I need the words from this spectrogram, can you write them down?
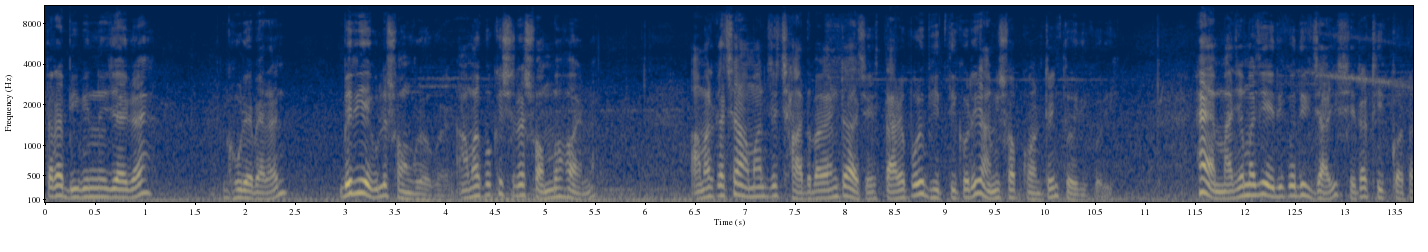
তারা বিভিন্ন জায়গায় ঘুরে বেড়ান, বেরিয়ে এগুলো সংগ্রহ করেন। আমার পক্ষে সেটা সম্ভব হয় না। আমার কাছে আমার যে ছাদ বাগানটা আছে, তার উপরে ভিত্তি করেই আমি সব কন্টেন্ট তৈরি করি। হ্যাঁ মাঝে মাঝে এদিক ওদিক যাই, সেটা ঠিক কথা।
